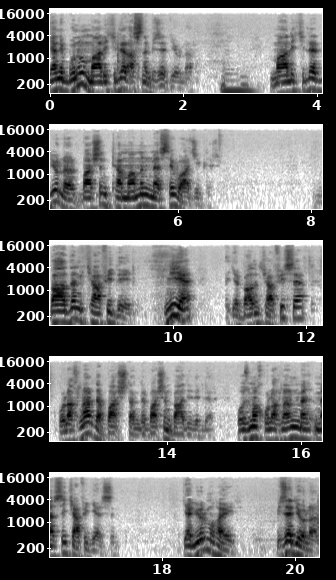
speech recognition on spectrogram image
Yani bunu malikiler aslında bize diyorlar. Malikiler diyorlar başın tamamın mesleği vaciptir. Badın kafi değil. Niye? Eğer badın kafi ise kulaklar da baştandır, başın badidirler. O zaman kulakların me- mesleği kafi gelsin. Geliyor mu? Hayır. Bize diyorlar.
